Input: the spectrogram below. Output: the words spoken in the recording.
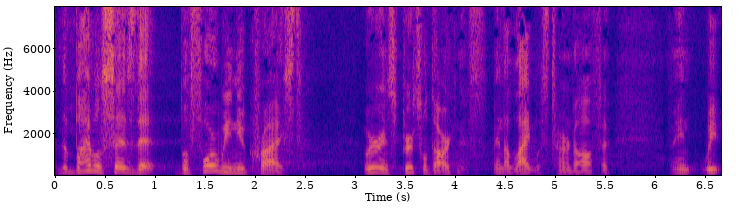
The Bible says that before we knew Christ, we were in spiritual darkness. Man, the light was turned off. I mean, we,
